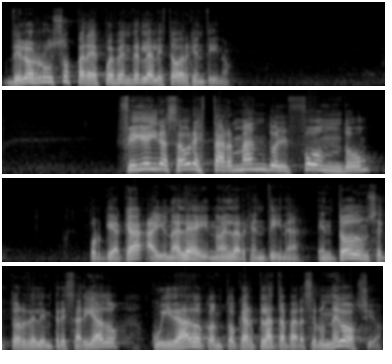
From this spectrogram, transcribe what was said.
de los rusos para después venderle al Estado argentino. Figueiras ahora está armando el fondo, porque acá hay una ley, no en la Argentina, en todo un sector del empresariado, cuidado con tocar plata para hacer un negocio.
